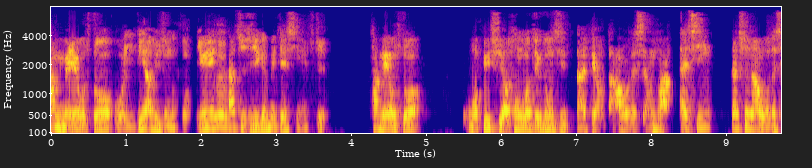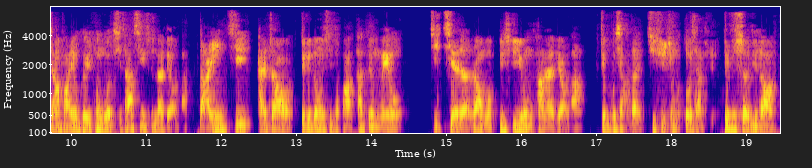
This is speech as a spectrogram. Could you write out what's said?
它没有说我一定要去这么做，因为它只是一个媒介形式，它没有说我必须要通过这个东西来表达我的想法才行。但是呢，我的想法又可以通过其他形式来表达。打印机拍照这个东西的话，它就没有急切的让我必须用它来表达，就不想再继续这么做下去。就是涉及到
